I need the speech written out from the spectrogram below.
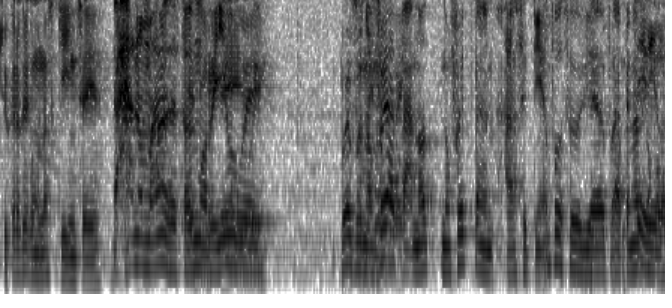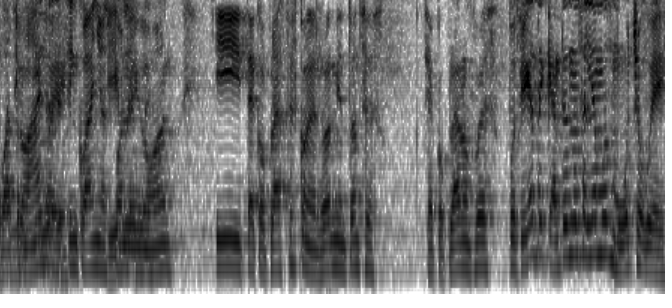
Yo creo que como unos 15. Ah, no mames, estabas morrillo, güey. Pues, pues no fue tan, no, no fue tan hace tiempo, o sea, ya apenas como cuatro años. Hace cinco años, ponle, Y te acoplaste con el Ronnie entonces. Se acoplaron, pues. Pues fíjate que antes no salíamos mucho, güey.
